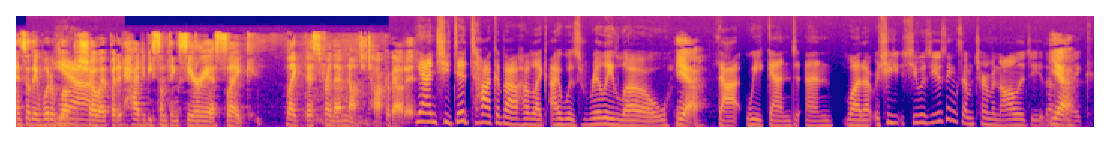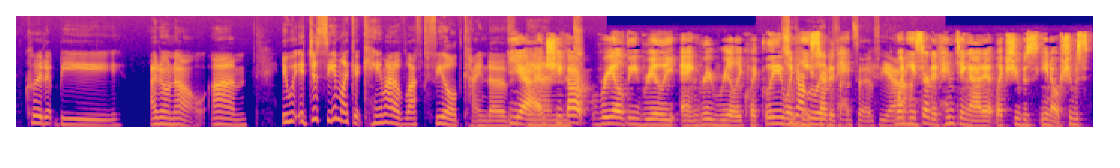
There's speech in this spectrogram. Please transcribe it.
And so they would have loved to show it, but it had to be something serious like, like this for them not to talk about it. Yeah, and she did talk about how like I was really low Yeah. that weekend and whatever. She she was using some terminology that Yeah. like could it be I don't know. Um it it just seemed like it came out of left field kind of. Yeah. And, she got really, really angry really quickly when he really started defensive, yeah. when he started hinting at it, like she was, you know, she was,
